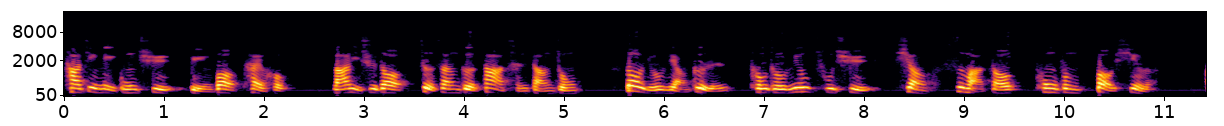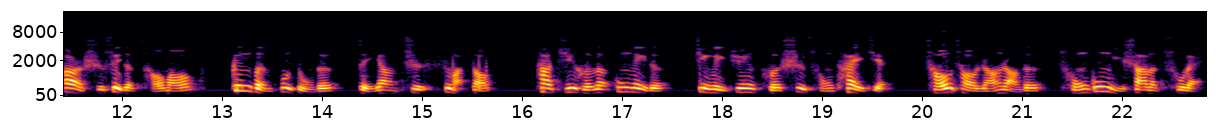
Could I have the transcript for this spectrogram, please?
他进内宫去禀报太后。哪里知道这三个大臣当中，倒有两个人偷偷溜出去向。司马昭通风报信了。二十岁的曹髦根本不懂得怎样治司马昭，他集合了宫内的禁卫军和侍从太监，吵吵嚷嚷的从宫里杀了出来。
